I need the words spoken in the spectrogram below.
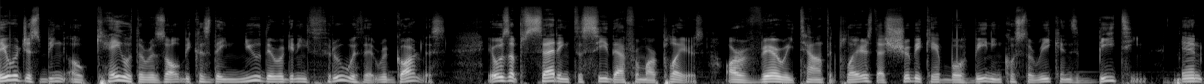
They were just being okay with the result because they knew they were getting through with it regardless. It was upsetting to see that from our players, our very talented players that should be capable of beating Costa Rican's B team. And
